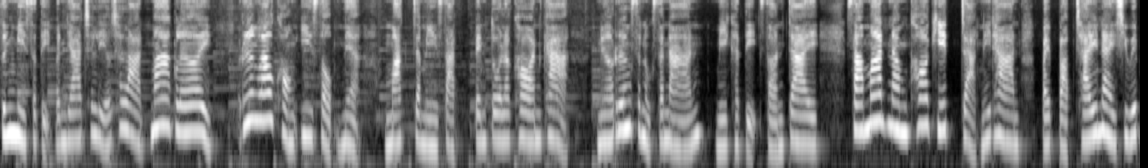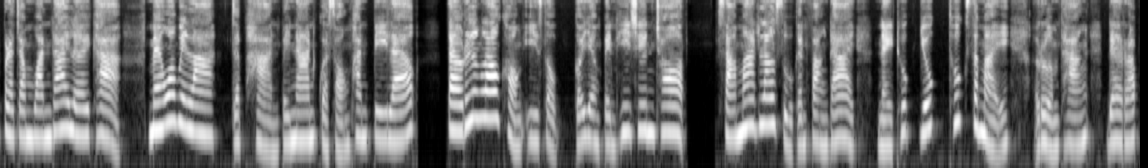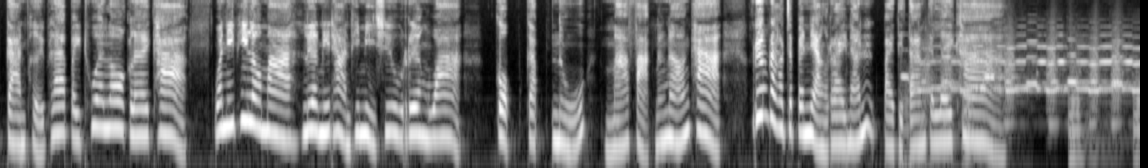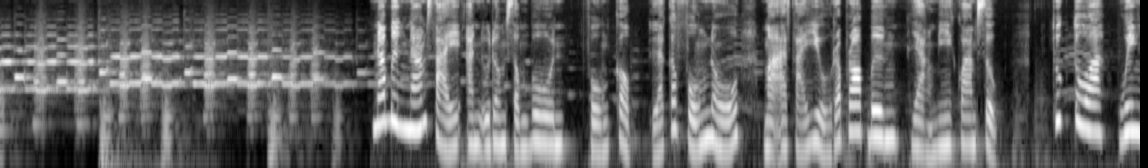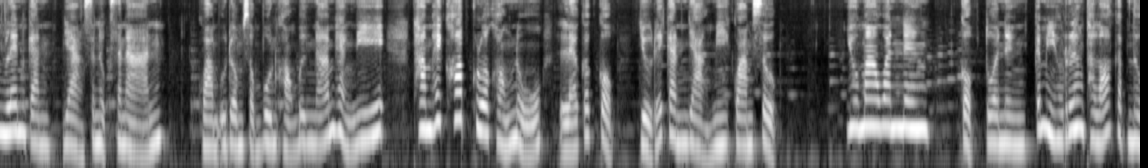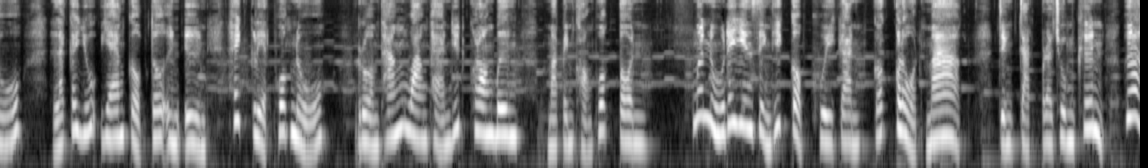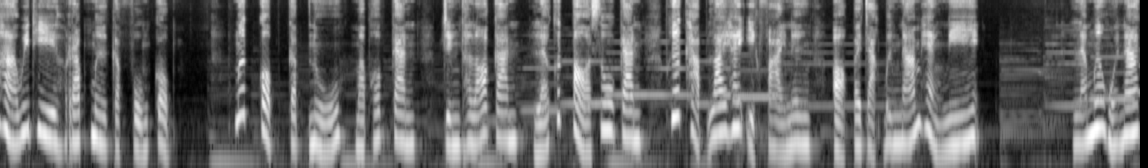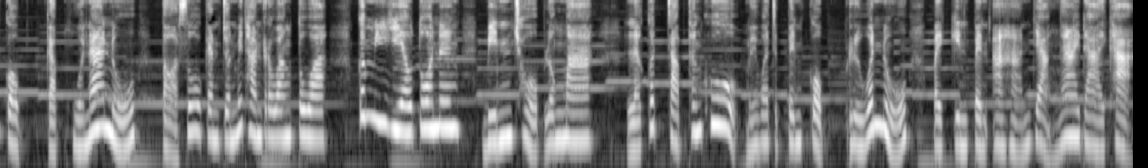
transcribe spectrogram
ซึ่งมีสติปัญญาเฉลียวฉลาดมากเลย เรื่องเล่าของอีศบเนี่ยมักจะมีสัตว์เป็นตัวละครค่ะ เนื้อเรื่องสนุกสนาน มีคติสอนใจ สามารถนำข้อคิดจากนิทานไปปรับใช้ในชีวิตประจำวันได้เลยค่ะ แม้ว่าเวลาจะผ่านไปนานกว่า 2,000 ปีแล้ว แต่เรื่องเล่าของอีศบก็ยังเป็นที่ชื่นชอบ สามารถเล่าสู่กันฟังได้ในทุกยุคทุกสมัย รวมทั้งได้รับการเผยแพร่ไปทั่วโลกเลยค่ะ วันนี้พี่โลมาเลือกนิทานที่มีชื่อเรื่องว่า กบกับหนูมาฝากน้องๆค่ะ เรื่องราวจะเป็นอย่างไรนั้นไปติดตามกันเลยค่ะ ณ บึงน้ำใสอันอุดมสมบูรณ์ ฝูงกบและก็ฝูงหนู มาอาศัยอยู่รอบๆบึงอย่างมีความสุข ทุกตัววิ่งเล่นกันอย่างสนุกสนาน ความอุดมสมบูรณ์ของบึงน้ำแห่งนี้ทำให้ครอบครัวของหนูแล้วก็กบอยู่ด้วยกันอย่างมีความสุข อยู่มาวันหนึ่งกบตัวหนึ่งก็มีเรื่องทะเลาะกับหนู และก็ยุแยงกบตัวอื่นๆ ให้เกลียดพวกหนู รวมทั้งวางแผนยึดครองบึงมาเป็นของพวกตน เมื่อหนูได้ยินสิ่งที่กบคุยกันก็โกรธมาก จึงจัดประชุมขึ้นเพื่อหาวิธีรับมือกับฝูงกบ เมื่อกบกับหนูมาพบกัน จึงทะเลาะกันแล้วก็ต่อสู้กัน เพื่อขับไล่ให้อีกฝ่ายหนึ่งออกไปจากบึงน้ำแห่งนี้ และเมื่อหัวหน้ากบกับหัวหน้าหนูต่อสู้กันจนไม่ทันระวังตัว ก็มีเหยี่ยวตัวหนึ่งบินโฉบลงมา แล้วก็จับทั้งคู่ไม่ว่าจะเป็นกบหรือว่าหนูไปกินเป็นอาหารอย่างง่ายดายค่ะ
